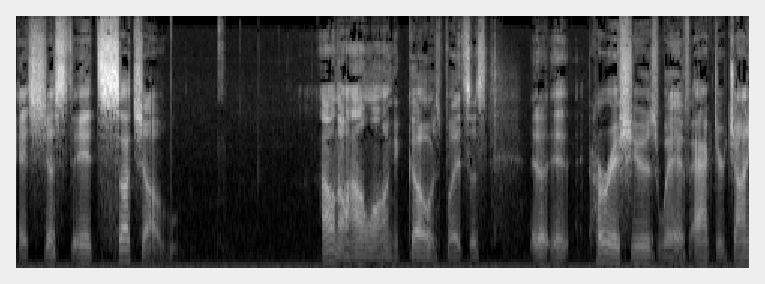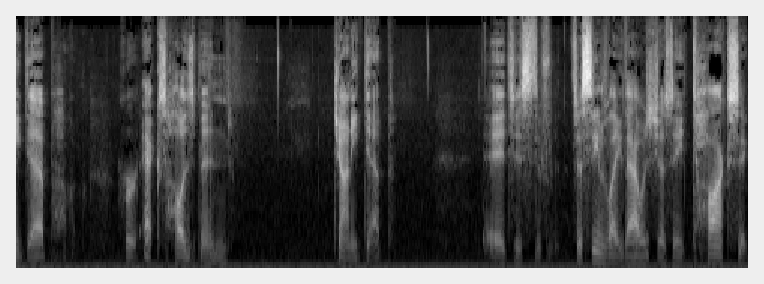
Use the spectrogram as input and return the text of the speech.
it's just, it's such a. I don't know how long it goes, but it's just. it, it, her issues with actor Johnny Depp, her ex-husband Johnny Depp. It just just seems like that was just a toxic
